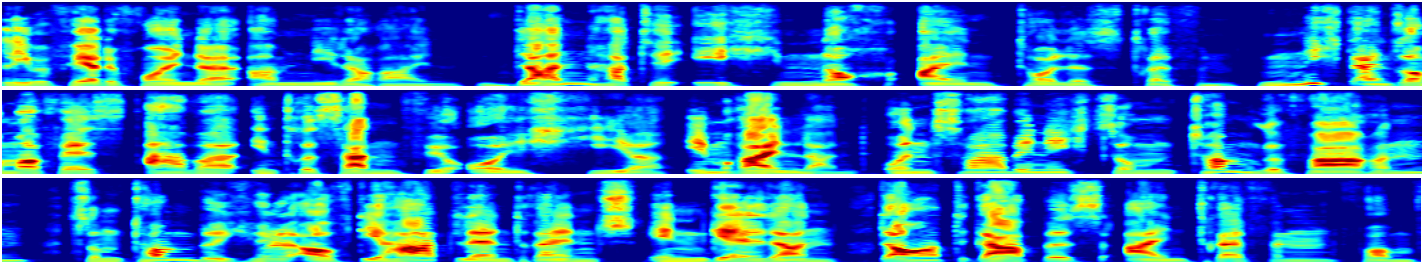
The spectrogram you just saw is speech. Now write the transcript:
Liebe Pferdefreunde am Niederrhein. Dann hatte ich noch ein tolles Treffen. Nicht ein Sommerfest, aber interessant für euch hier im Rheinland. Und zwar bin ich zum Tom gefahren, zum Tom Büchel auf die Heartland Ranch in Geldern. Dort gab es ein Treffen vom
